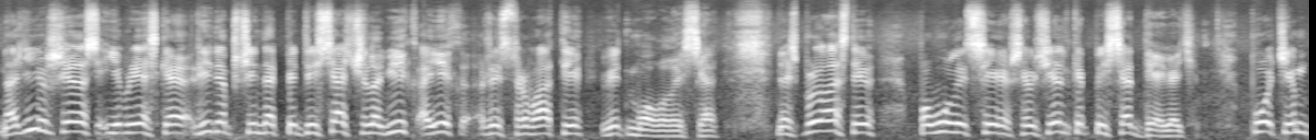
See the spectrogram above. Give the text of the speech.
Налічилась єврейська рідна община 50 чоловік, а їх реєструвати відмовилися. Збиралися по вулиці Шевченка, 59. Потім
